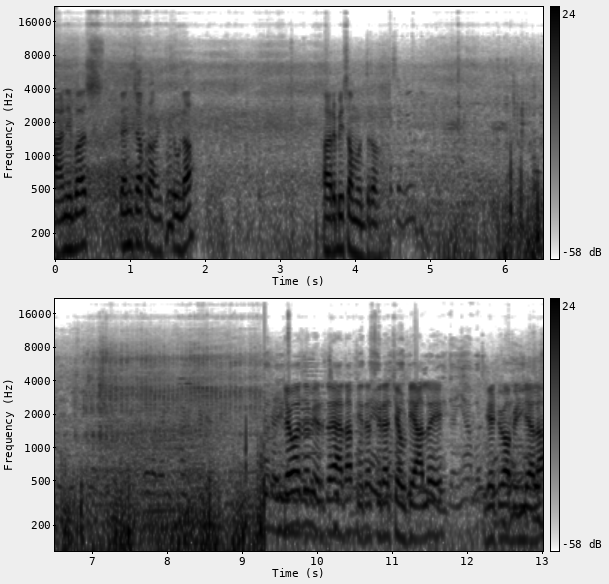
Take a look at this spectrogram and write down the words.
आणि बस त्यांच्या फ्रंट व्ह्यूला अरबी समुद्र. केव्हाचं फिरतोय आता फिरत फिरत शेवटी आलोय गेटवे ऑफ इंडियाला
